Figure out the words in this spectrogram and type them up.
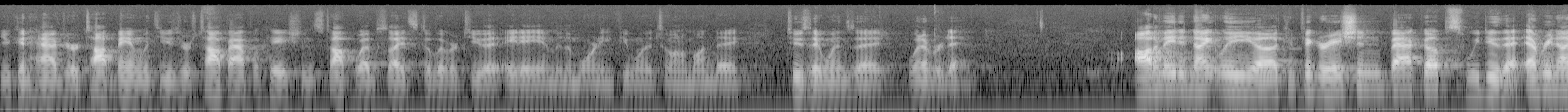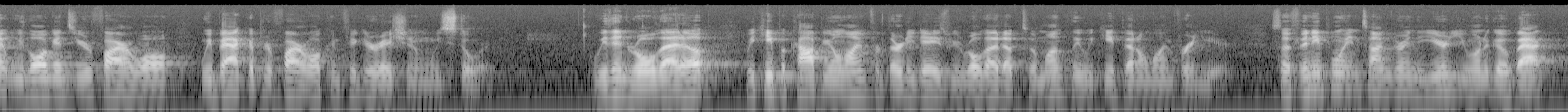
You can have your top bandwidth users, top applications, top websites delivered to you at 8 a.m. in the morning if you wanted to on a Monday, Tuesday, Wednesday, whatever day. Automated nightly uh, configuration backups, we do that. Every night we log into your firewall, we back up your firewall configuration, and we store it. We then roll that up. We keep a copy online for 30 days. We roll that up to a monthly. We keep that online for a year. So if any point in time during the year you want to go back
